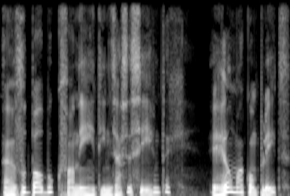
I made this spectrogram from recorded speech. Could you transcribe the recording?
Een voetbalboek van 1976. Helemaal compleet.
